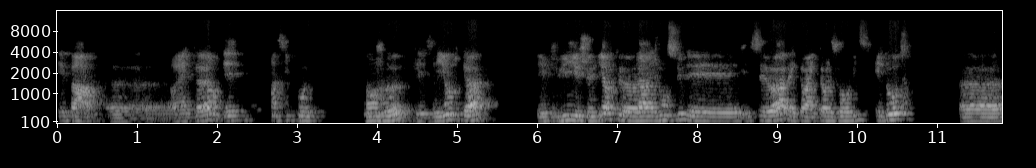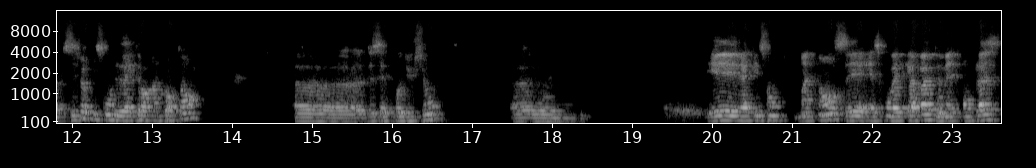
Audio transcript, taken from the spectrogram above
et par euh, réacteur, des principaux enjeux, j'ai essayé en tout cas. Et puis, je veux dire que la région sud et CEA, avec le réacteur Jovis et d'autres, euh, c'est sûr qu'ils seront des acteurs importants euh, de cette production. Et la question maintenant, c'est est-ce qu'on va être capable de mettre en place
